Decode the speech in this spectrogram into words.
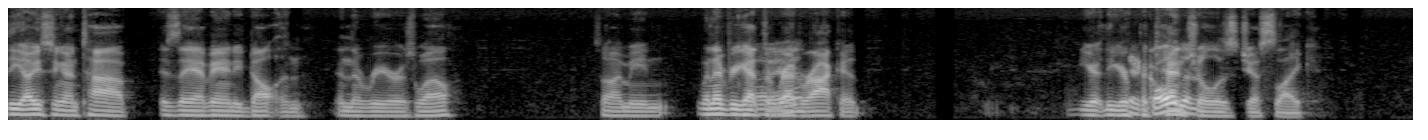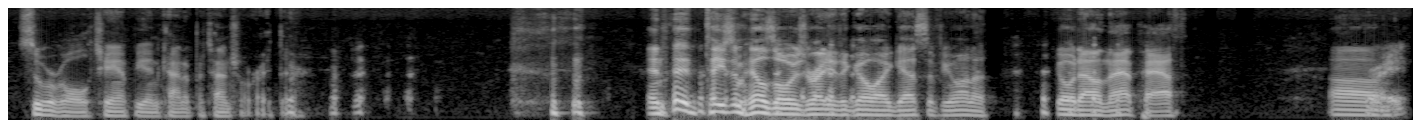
the icing on top is they have Andy Dalton in the rear as well. So I mean, whenever you got Oh, the Red. Rocket, your your They're potential is just like Super Bowl champion kind of potential right there. and then Taysom Hill's always ready to go, I guess, if you want to go down that path. Um, right.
